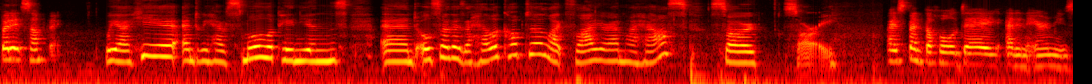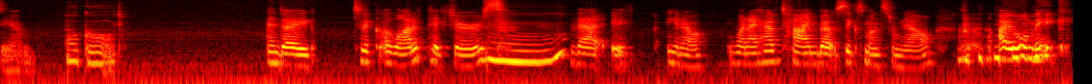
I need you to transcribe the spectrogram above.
but it's something. we are here and we have small opinions, and also there's a helicopter like flying around my house, so sorry. I spent the whole day at an air museum Oh god. And I took a lot of pictures Mm. that if, you know, when I have time about 6 months from now, I will make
